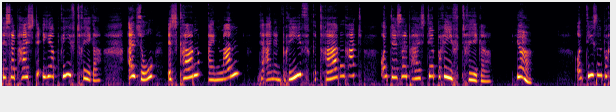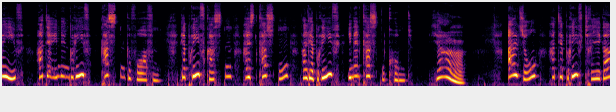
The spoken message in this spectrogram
Deshalb heißt er ja Briefträger. Also, es kam ein Mann, der einen Brief getragen hat, und deshalb heißt er Briefträger. Ja. Und diesen Brief hat er in den Briefkasten geworfen. Der Briefkasten heißt Kasten, weil der Brief in den Kasten kommt. Ja. Also hat der Briefträger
